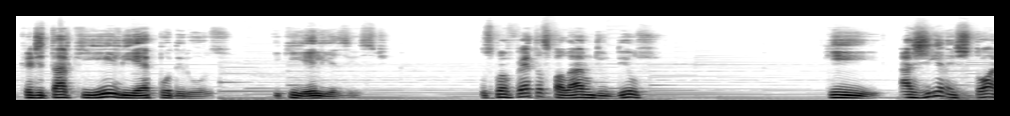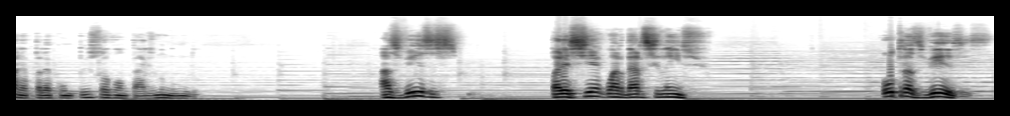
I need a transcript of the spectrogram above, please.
acreditar que ele é poderoso e que ele existe. Os profetas falaram de um Deus que agia na história para cumprir sua vontade no mundo. Às vezes, parecia guardar silêncio. Outras vezes,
